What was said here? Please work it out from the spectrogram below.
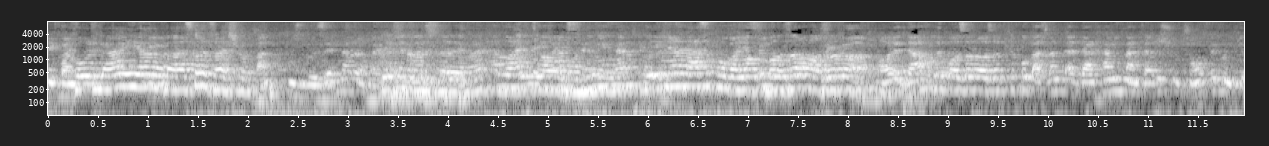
مکانیک کلا این همه بحث مطرح شد من حضور ذهن ندارم. بازار آزاد. آره در مورد بازار آزاد که خب اصلا در همین منطقه شد. شما فکر کنید که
